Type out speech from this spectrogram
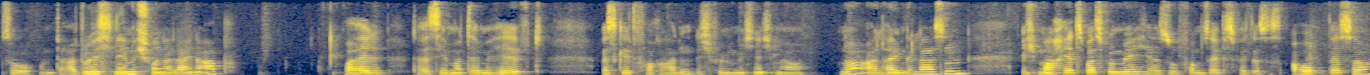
So, und dadurch nehme ich schon alleine ab. Weil da ist jemand, der mir hilft. Es geht voran. Ich fühle mich nicht mehr ne, alleingelassen. Ich mache jetzt was für mich. Also vom Selbstwert ist es auch besser.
